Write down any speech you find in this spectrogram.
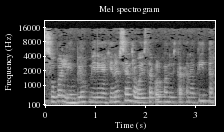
súper limpio. Miren, aquí en el centro voy a estar colocando esta canatita.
